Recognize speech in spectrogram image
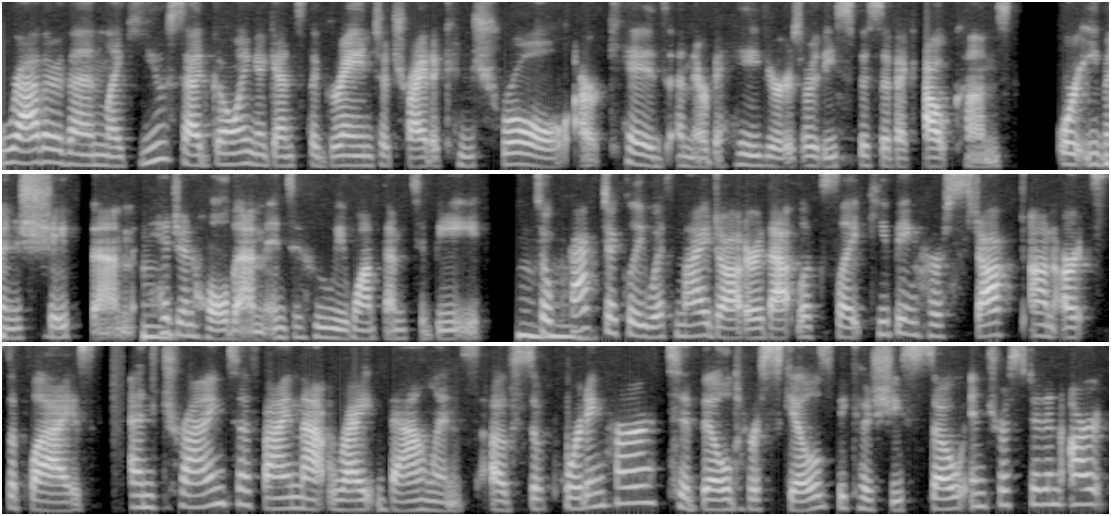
rather than, like you said, going against the grain to try to control our kids and their behaviors or these specific outcomes or even shape them, mm-hmm. pigeonhole them into who we want them to be. Mm-hmm. So, practically with my daughter, that looks like keeping her stocked on art supplies and trying to find that right balance of supporting her to build her skills because she's so interested in art,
